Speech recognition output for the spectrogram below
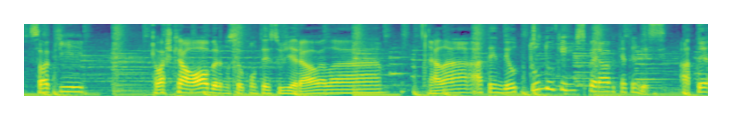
Só que eu acho que a obra, no seu contexto geral, ela ela atendeu tudo o que a gente esperava que atendesse. Até,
